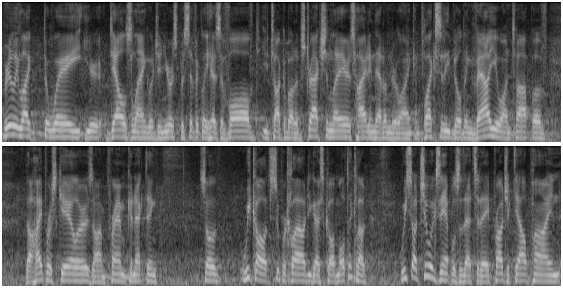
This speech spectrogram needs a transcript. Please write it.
really like the way your Dell's language, and yours specifically, has evolved. You talk about abstraction layers, hiding that underlying complexity, building value on top of the hyperscalers, on-prem connecting. So we call it super cloud, you guys call it multi-cloud. We saw two examples of that today, Project Alpine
